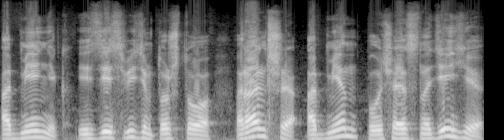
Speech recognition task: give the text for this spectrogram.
обменник. И здесь видим то, что раньше обмен, получается, на деньги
